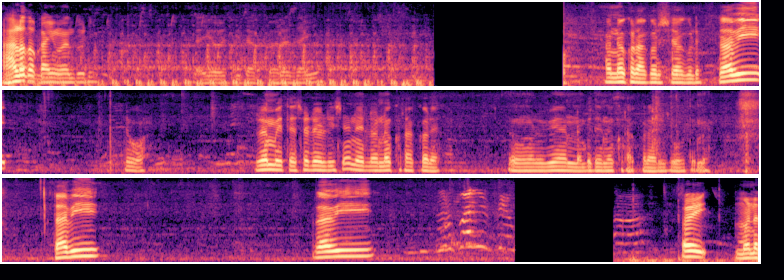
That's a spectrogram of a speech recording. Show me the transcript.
હાલો તો કાંઈ વાંધો નહીં. જઈએ હવે સીધા ઘરે જઈએ. આ નખરા કરશે આગળ. રાવી! જુઓ. રમે તે ચડેલી છે ને એટલે નખરા કરે. તો અમારી બેન ને બધા નખરા કરાવી જુઓ તમે. રાવી! રાવી! અય મને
